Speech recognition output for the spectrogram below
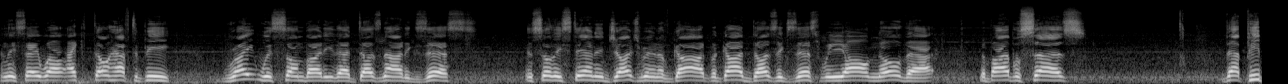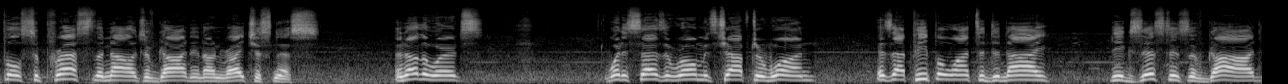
and they say, well, I don't have to be right with somebody that does not exist. And so they stand in judgment of God, but God does exist. We all know that. The Bible says that people suppress the knowledge of God in unrighteousness. In other words, what it says in Romans chapter 1 is that people want to deny the existence of God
